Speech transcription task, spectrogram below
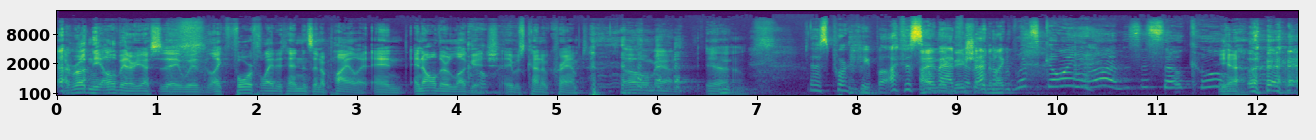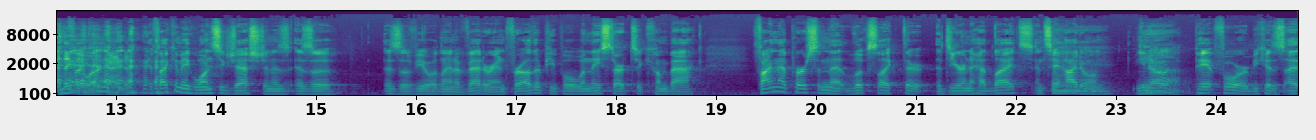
I rode in the elevator yesterday with like four flight attendants and a pilot and, and all their luggage. Oh. It was kind of cramped. Oh man. Yeah. Those poor people. I feel so I think bad they for should have been like, "What's going on? This is so cool." yeah, I think they were kind of. if I can make one suggestion as, as a as a VO Atlanta veteran for other people when they start to come back, find that person that looks like they're a deer in the headlights and say hi to mm. them. You Yeah. know, pay it forward because I,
